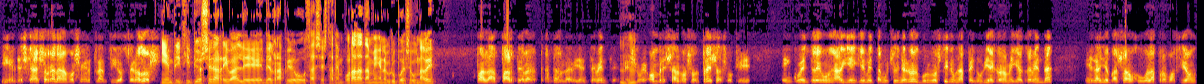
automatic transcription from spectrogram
y en el descanso ganábamos en el plantío 0-2. Y en principio será rival de, del Rápido Bouzas esta temporada, también en el grupo de Segunda B. Para la parte de la tabla, evidentemente. Uh -huh. Eso, hombre, salvo sorpresas o que encuentren un, alguien que meta mucho dinero, el Burgos tiene una penuria económica tremenda. El año pasado jugó la promoción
